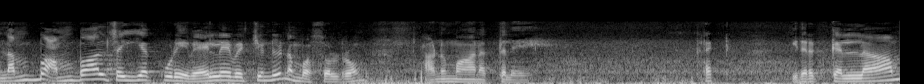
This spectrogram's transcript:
நம்ம அம்பாள் செய்யக்கூடிய வேலையை வச்சுன்னு நம்ம சொல்கிறோம் அனுமானத்திலே. இதற்கெல்லாம்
